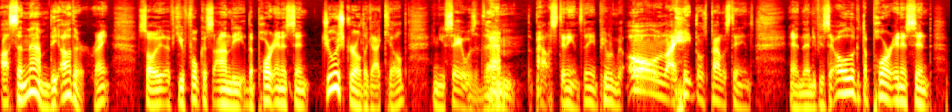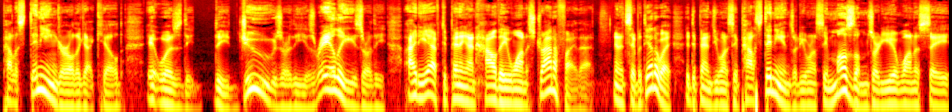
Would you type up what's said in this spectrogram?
us and them, the other, right? So if you focus on the the poor innocent Jewish girl that got killed, and you say it was them, the Palestinians, then people go, "Oh, I hate those Palestinians." And then if you say, "Oh, look at the poor innocent Palestinian girl that got killed," it was the the Jews or the Israelis or the IDF, depending on how they want to stratify that. And it's say, but the other way, it depends. Do you want to say Palestinians or do you want to say Muslims or do you want to say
